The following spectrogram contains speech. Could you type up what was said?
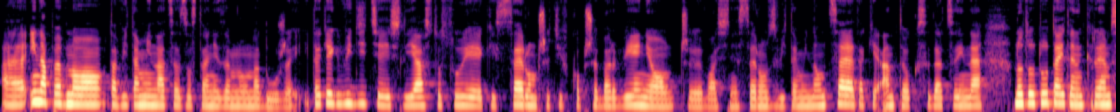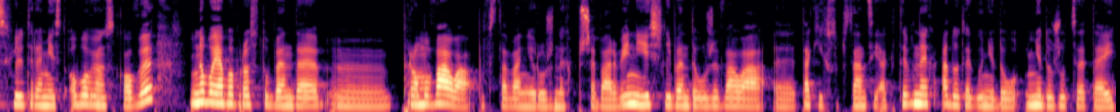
E, i na pewno ta witamina C zostanie ze mną na dłużej. I tak jak widzicie, jeśli ja stosuję jakieś serum przeciwko przebarwieniom, czy właśnie serum z witaminą C, takie antyoksydacyjne, no to tutaj ten krem z filtrem jest obowiązkowy, no bo ja po prostu będę y, promowała powstawanie różnych przebarwień, jeśli będę używała y, takich substancji aktywnych, a do tego nie, do, nie dorzucę tej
